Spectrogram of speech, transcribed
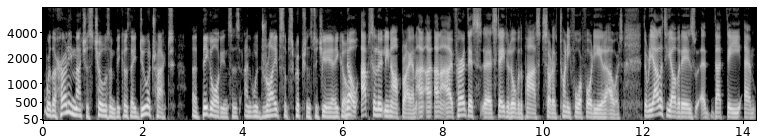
were the hurling matches chosen because they do attract uh, big audiences and would drive subscriptions to GAA Go? No, absolutely not, Brian. I, I, I've heard this uh, stated over the past sort of 24, 48 hours. The reality of it is uh, that the um,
